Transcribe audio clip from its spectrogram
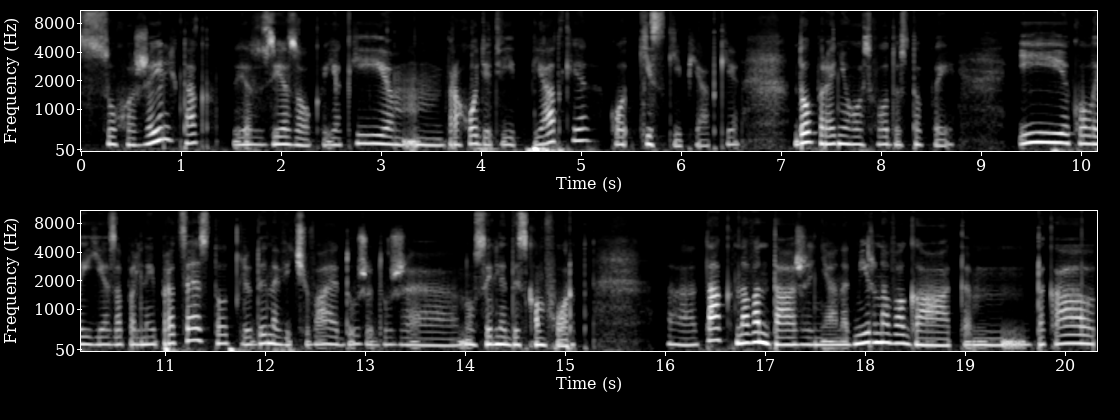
сухожиль, так, зв'язок, які проходять від п'ятки, кістки п'ятки до переднього своду стопи. І коли є запальний процес, то людина відчуває дуже-дуже ну, сильний дискомфорт. Так, навантаження, надмірна вага, там, така.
